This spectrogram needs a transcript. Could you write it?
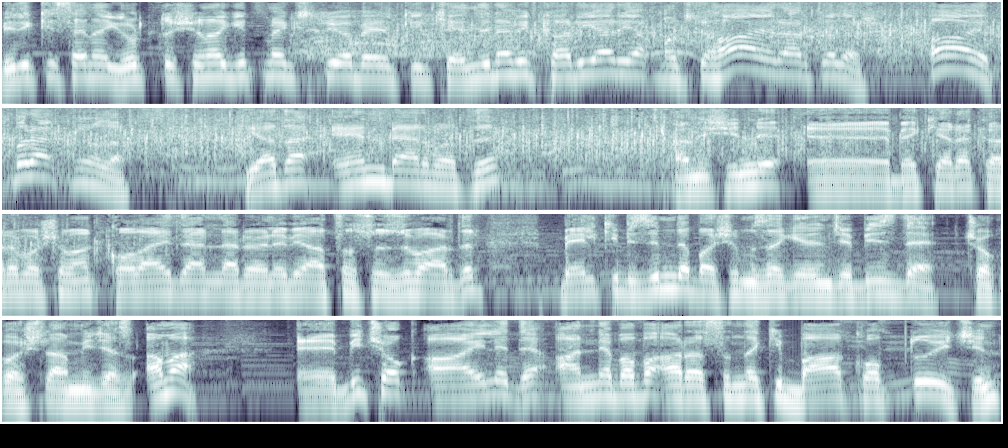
bir iki sene yurt dışına gitmek istiyor belki. Kendine bir kariyer yapmak istiyor. Hayır arkadaş. Hayır bırakmıyorlar. Ya da en berbatı Hani şimdi e, bekara karı boşamak kolay derler öyle bir atasözü vardır. Belki bizim de başımıza gelince biz de çok hoşlanmayacağız ama e, birçok aile de anne baba arasındaki bağ koptuğu için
